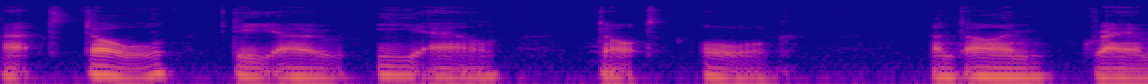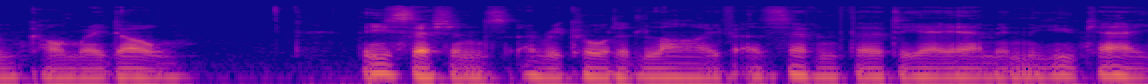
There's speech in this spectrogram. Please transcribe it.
at doel, D O E L, dot org. And I'm Graham Conway Doel. These sessions are recorded live at 7.30am in the UK.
